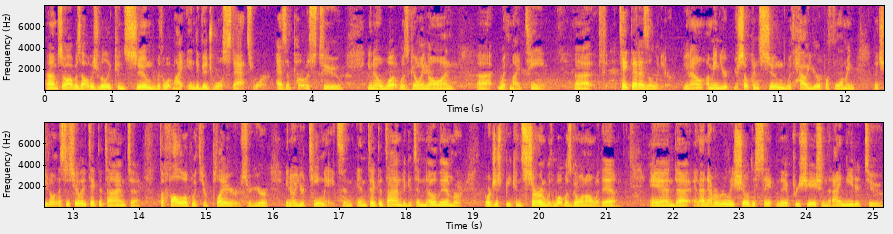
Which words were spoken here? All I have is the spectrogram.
Um, so I was always really consumed with what my individual stats were, as opposed to, you know, what was going on uh, with my team. Uh, take that as a leader. You know, I mean, you're, you're so consumed with how you're performing that you don't necessarily take the time to, to follow up with your players or your, you know, your teammates and, and take the time to get to know them or, or just be concerned with what was going on with them. And, uh, and I never really showed the, same, the appreciation that I needed to,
